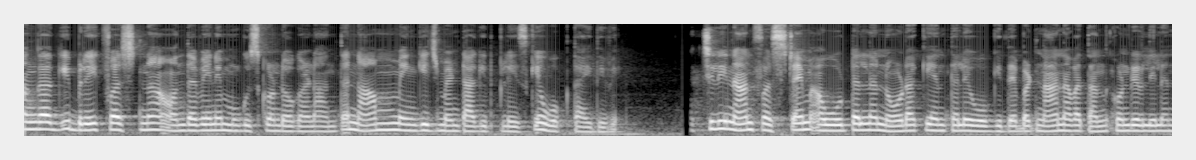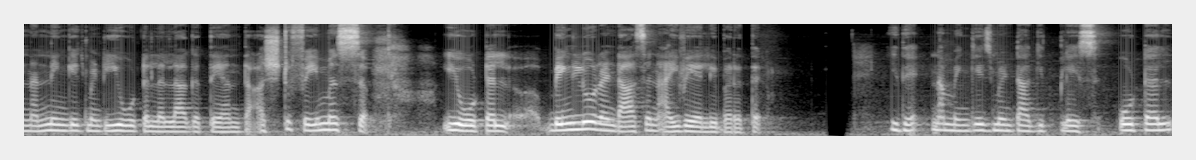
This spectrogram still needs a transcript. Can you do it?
ಹಂಗಾಗಿ ಬ್ರೇಕ್ಫಾಸ್ಟ್ನ ಆನ್ ದ ವೇನೇ ಮುಗಿಸ್ಕೊಂಡು ಹೋಗೋಣ ಅಂತ ನಮ್ಮ ಎಂಗೇಜ್ಮೆಂಟ್ ಆಗಿದ್ದ ಪ್ಲೇಸ್ಗೆ ಹೋಗ್ತಾ ಇದ್ದೀವಿ ಆ್ಯಕ್ಚುಲಿ ನಾನು ಫಸ್ಟ್ ಟೈಮ್ ಆ ಹೋಟೆಲ್ನ ನೋಡೋಕ್ಕೆ ಅಂತಲೇ ಹೋಗಿದ್ದೆ ಬಟ್ ನಾನು ಅವತ್ತು ಅಂದ್ಕೊಂಡಿರಲಿಲ್ಲ ನನ್ನ ಎಂಗೇಜ್ಮೆಂಟ್ ಈ ಹೋಟೆಲಲ್ಲಾಗತ್ತೆ ಅಂತ. ಅಷ್ಟು ಫೇಮಸ್ ಈ ಹೋಟೆಲ್ ಬೆಂಗಳೂರು ಆ್ಯಂಡ್ ಹಾಸನ್ ಹೈವೇಯಲ್ಲಿ ಬರುತ್ತೆ. ಇದೆ ನಮ್ಮ ಎಂಗೇಜ್ಮೆಂಟ್ ಆಗಿದ್ದ ಪ್ಲೇಸ್, ಹೋಟೆಲ್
